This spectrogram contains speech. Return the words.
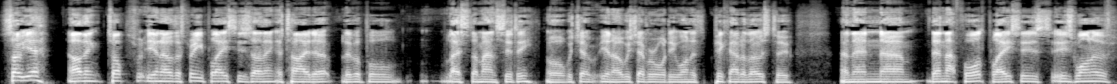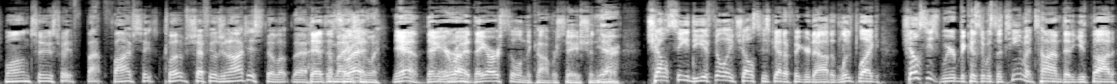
So yeah, I think top three, you know, the three places I think are tied up: Liverpool, Leicester, Man City, or whichever you know, whichever order you want to pick out of those two. And then, um, then that fourth place is is one of one, two, three, about five, six clubs. Sheffield United still up there, That's amazingly. Yeah, they- you're Yeah. right. They are still in the conversation Yeah. there. Chelsea, do you feel like Chelsea's got it figured out? It looked like Chelsea's weird because it was a team at time that you thought,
